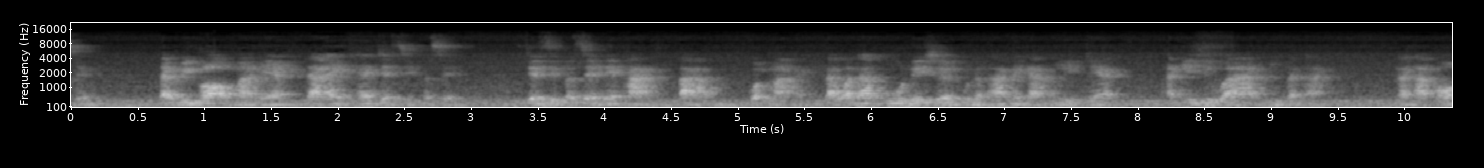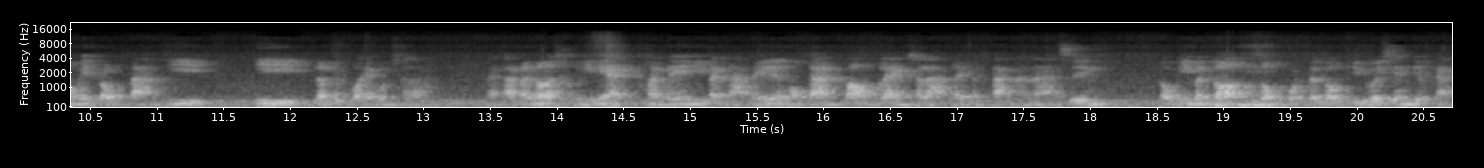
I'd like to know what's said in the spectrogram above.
75%แต่วิเคราะห์ออกมาเนี่ยได้แค่ 70% 70%เนี่ยผ่านตามกฎหมาย แต่ว่าถ้าพูดในเชิงคุณภาพในการผลิตเนี่ยอันนี้ถือว่ามีปัญหานะครับ เพราะไม่ตรงตามที่ที่ระบุไว้บนฉลากนะครับและนอกจากนี้เนี่ยมันได้มีปัญหาในเรื่องของการปลอมแปลงฉลากอะไรต่างๆนานาซึ่งตรงนี้มันก็ส่งผลกระทบด้วยเช่นเดียวกัน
